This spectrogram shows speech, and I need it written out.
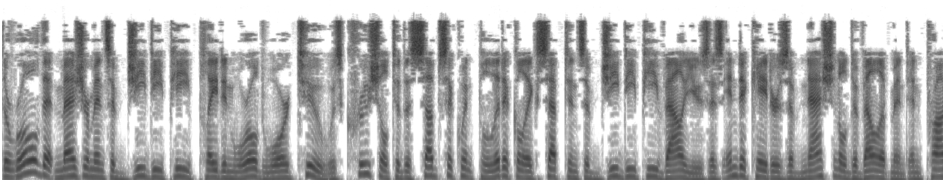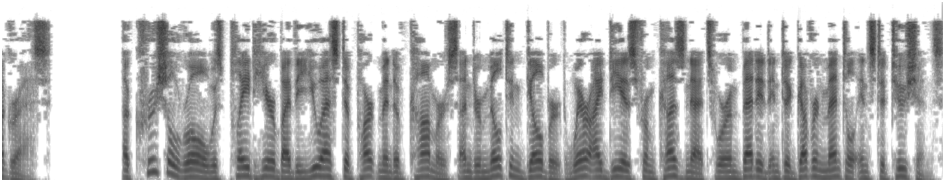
The role that measurements of GDP played in World War II was crucial to the subsequent political acceptance of GDP values as indicators of national development and progress. A crucial role was played here by the U.S. Department of Commerce under Milton Gilbert where ideas from Kuznets were embedded into governmental institutions.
